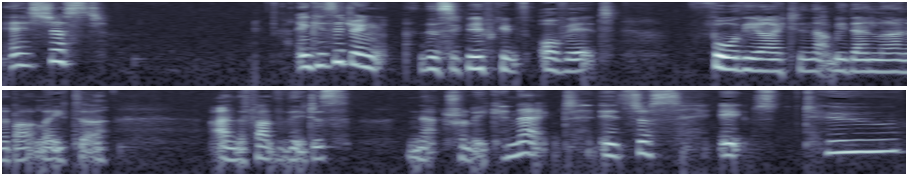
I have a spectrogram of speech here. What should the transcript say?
it's just. And considering the significance of it for the item that we then learn about later, and the fact that they just naturally connect. It's just, it's too.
